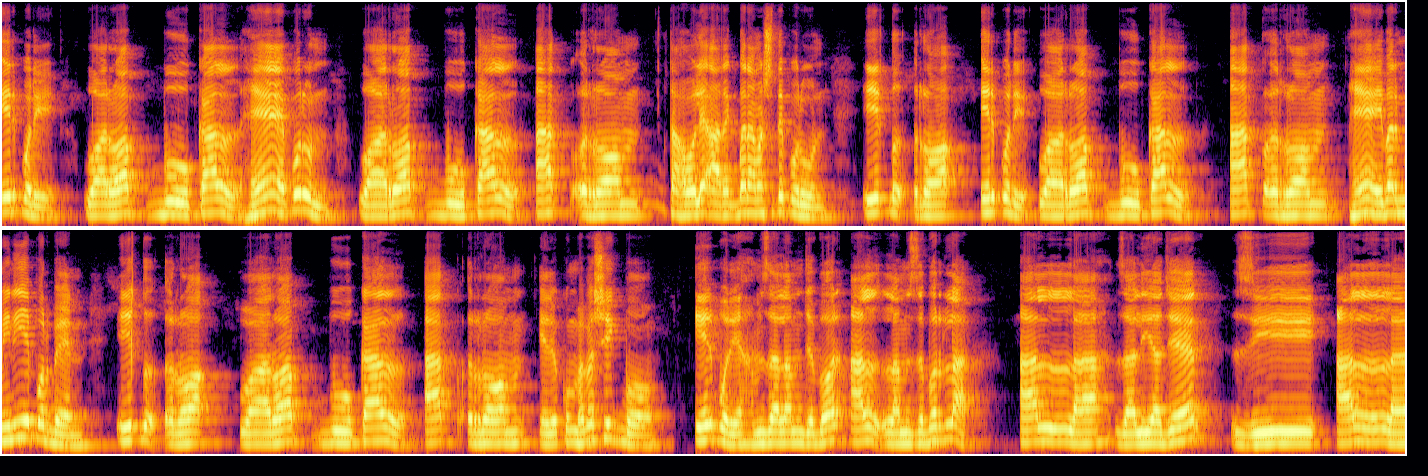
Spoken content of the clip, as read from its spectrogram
এরপরে ওয়া বু কাল হ্যাঁ পড়ুন। ওয়া রব বু কাল আক রম তাহলে আরেকবার আমার সাথে পড়ুন। এক র এরপরে ওয়া রব বু কাল আক রম হ্যাঁ এবার মিলিয়ে পড়বেন। এক র ওয়া রব বু কাল আক রম এরকমভাবে শিখব। এরপরে হামজা লাম জবর, আল লাম জবর লা। আল্লাহ জালিয়াজের জি, আল্লাহ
